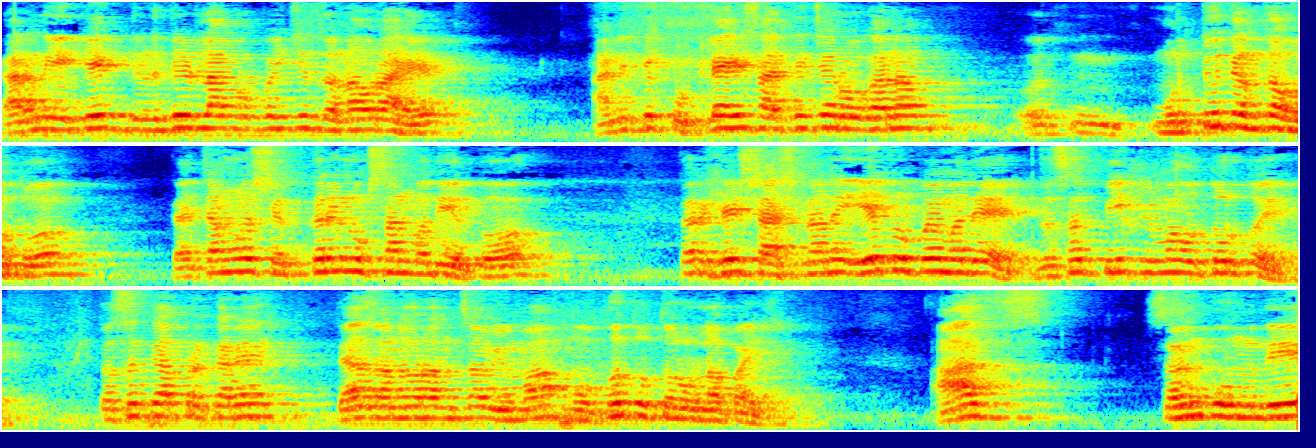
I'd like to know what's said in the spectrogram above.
कारण एक एक दीड दीड लाख रुपयाची जनावरं आहेत आणि ते कुठल्याही साथीच्या रोगानं मृत्यू त्यांचा होतो त्याच्यामुळे शेतकरी नुकसानमध्ये येतो. तर हे शासनाने एक रुपयामध्ये जसं पीक विमा उतरतोय तसं त्या प्रकारे त्या जनावरांचा विमा मोफत उतरवला पाहिजे. आज सण कोंबडे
